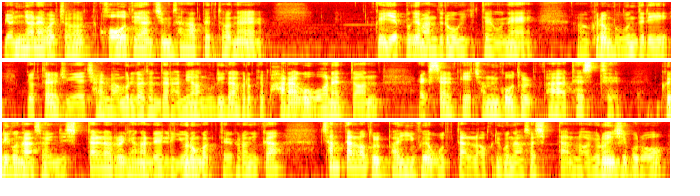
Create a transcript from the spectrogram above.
몇 년에 걸쳐서 거대한 지금 삼각 패턴을 꽤 예쁘게 만들어 오기 때문에 어, 그런 부분들이 몇 달 뒤에 잘 마무리가 된다라면 우리가 그렇게 바라고 원했던 XRP 전고 돌파 테스트 그리고 나서 이제 10달러를 향한 랠리 이런 것들 그러니까 3달러 돌파 이후에 5달러 그리고 나서 10달러 이런 식으로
